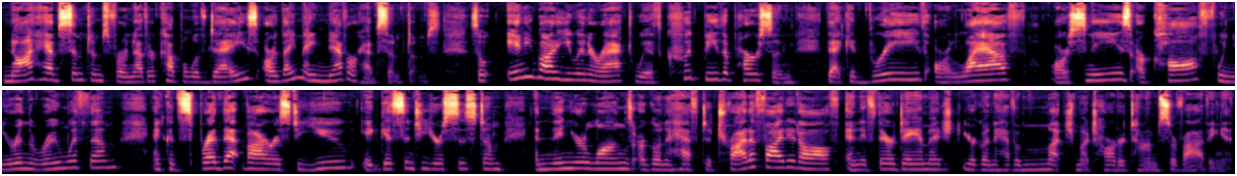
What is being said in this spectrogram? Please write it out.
not have symptoms for another couple of days or they may never have symptoms. So anybody you interact with could be the person that could breathe or laugh or sneeze or cough when you're in the room with them and could spread that virus to you. It gets into your system, and then your lungs are going to have to try to fight it off. And if they're damaged, you're going to have a much, much harder time surviving it.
